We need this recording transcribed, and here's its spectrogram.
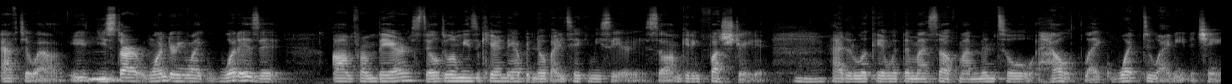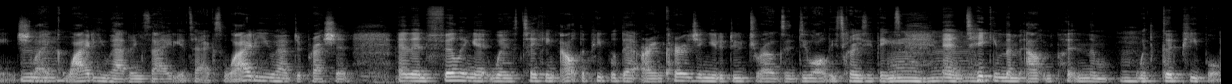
after a while. You you start wondering like, what is it? Um, from there, still doing music here and there, but nobody taking me serious. So I'm getting frustrated. Mm-hmm. I had to look in within myself, my mental health. Like, what do I need to change? Mm-hmm. Like, why do you have anxiety attacks? Why do you have depression? And then filling it with taking out the people that are encouraging you to do drugs and do all these crazy things and mm-hmm. taking them out and putting them with good people.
